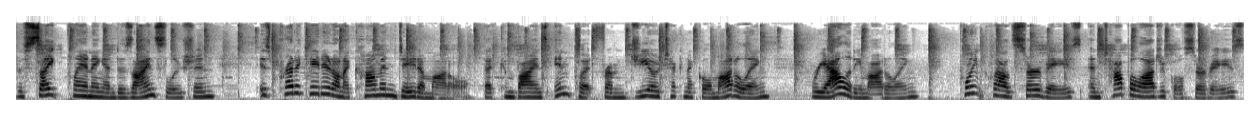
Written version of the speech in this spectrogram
The site planning and design solution is predicated on a common data model that combines input from geotechnical modeling, reality modeling, point cloud surveys, and topological surveys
